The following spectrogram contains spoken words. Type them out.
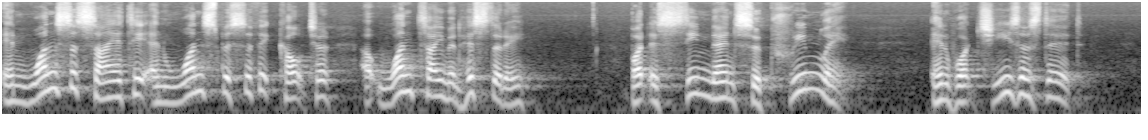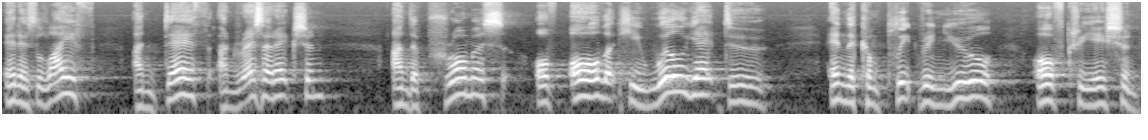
in one society, in one specific culture, at one time in history, but is seen then supremely in what Jesus did in his life and death and resurrection and the promise of all that he will yet do in the complete renewal of creation.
